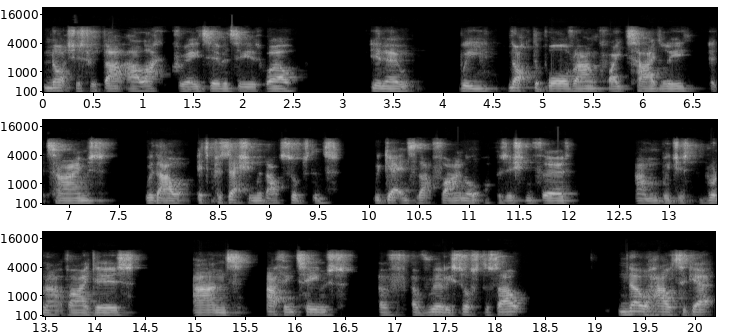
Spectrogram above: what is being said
not just with that, our lack of creativity as well. You know, we knock the ball around quite tidily at times without its possession without substance. We get into that final opposition third and we just run out of ideas. And I think teams have, have really sussed us out, know how to get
